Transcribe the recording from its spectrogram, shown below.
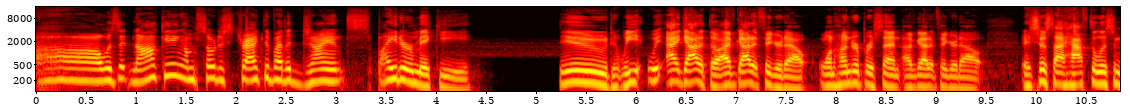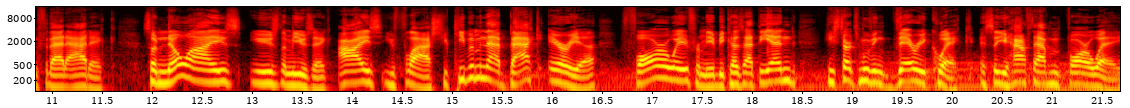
Oh, was it knocking? I'm so distracted by the giant spider Mickey. Dude, we, we I got it though. I've got it figured out. 100% I've got it figured out. It's just I have to listen for that attic. So no eyes, you use the music. Eyes, you flash. You keep him in that back area, far away from you, because at the end, he starts moving very quick. So you have to have him far away.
